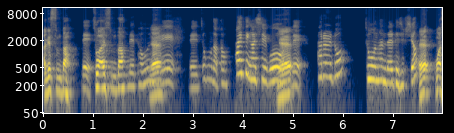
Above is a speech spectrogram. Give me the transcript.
알겠습니다. 네, 수고하셨습니다. 네, 더운 네. 날에 네, 조금 더 더 파이팅 하시고, 네. 네, 8월도 좋은 한 달 되십시오. 네, 고맙습니다.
